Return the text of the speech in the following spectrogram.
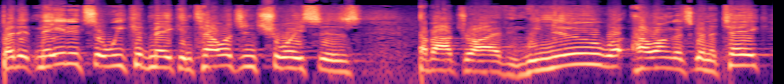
but it made it so we could make intelligent choices about driving. We knew what, how long it's going to take.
